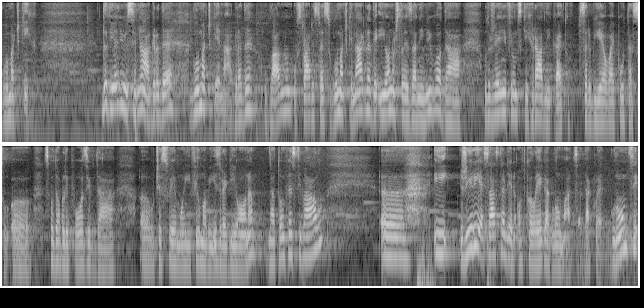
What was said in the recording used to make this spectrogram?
glumačkih Dodijeljuju se nagrade, glumačke nagrade, uglavnom, u stvari sve su glumačke nagrade i ono što je zanimljivo da Udruženje filmskih radnika, eto, Srbije ovaj puta su, uh, smo dobili poziv da uh, učestvujemo i filmovi iz regiona na tom festivalu. Uh, I žiri je sastavljen od kolega glumaca, dakle, glumci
